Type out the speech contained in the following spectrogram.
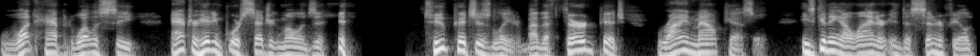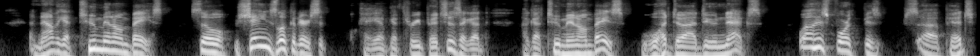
what happened? Well, let's see. After hitting poor Cedric Mullins two pitches later, by the third pitch, Ryan Mountcastle, he's getting a liner into center field. And now they got two men on base. So Shane's looking there and said, Okay, I've got three pitches. I got I got two men on base. What do I do next? Well, his fourth uh, pitch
